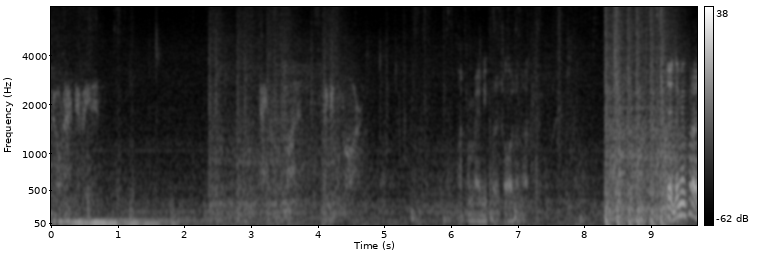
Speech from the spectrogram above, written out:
Code activated. Tango spotted. Second floor. I can maybe put a charge on Let me put a.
